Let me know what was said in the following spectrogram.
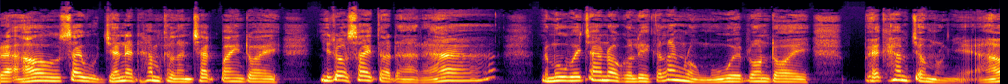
เราเอาใส่หูจันเนตห้ามขลันชักไปดอยยี่รไซส่ตัดอาระละมูเวจ้านอกเลยกำลังหลงหมูเวปลอนดอยแบกห้ามจำรองเยเา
